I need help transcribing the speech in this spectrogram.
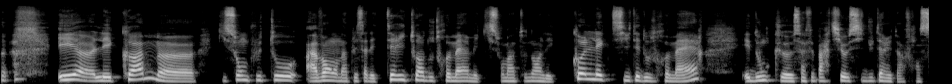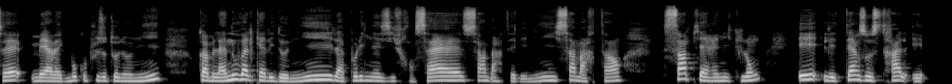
Et euh, les COM, euh, qui sont plutôt, avant on appelait ça les territoires d'outre-mer, mais qui sont maintenant les collectivités d'outre-mer. Et donc euh, ça fait partie aussi du territoire français, mais avec beaucoup plus d'autonomie, comme la Nouvelle-Calédonie, la Polynésie française, Saint-Barthélemy, Saint-Martin, Saint-Pierre et Miquelon, et les terres australes et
